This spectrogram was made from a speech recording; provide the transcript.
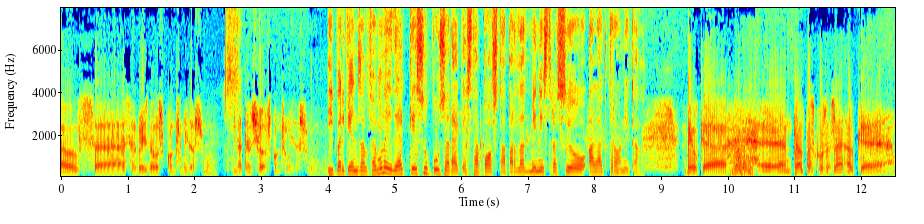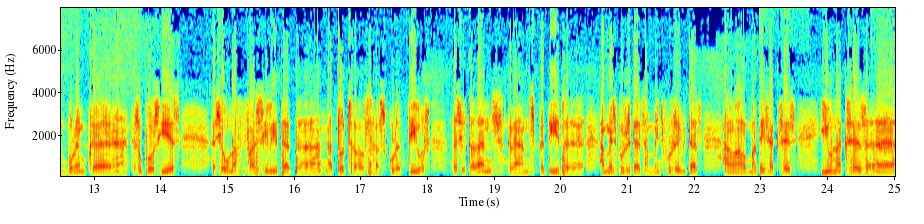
als eh, serveis dels consumidors, d'atenció als consumidors. I perquè ens en fem una idea, què suposarà aquesta aposta per l'administració electrònica? Bé, el que, eh, entre altres coses, eh, el que volem que, que suposi és això, una facilitat de, de tots els, els col·lectius de ciutadans, grans, petits, eh, amb més possibilitats, amb menys possibilitats, amb el mateix accés i un accés eh,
